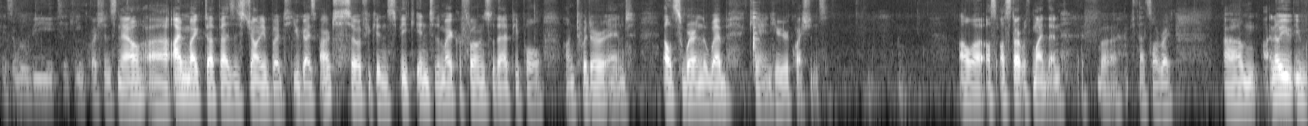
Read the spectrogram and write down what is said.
Okay, so we'll be taking questions now. Uh, I'm mic'd up as is Johnny, but you guys aren't. So if you can speak into the microphone so that people on Twitter and elsewhere in the web can hear your questions. I'll, uh, I'll, I'll start with mine then, if, uh, if that's all right. Um, I know you, you've,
